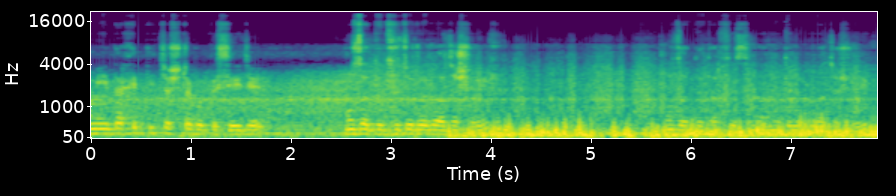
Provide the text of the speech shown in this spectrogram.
আমি দেখাতে চেষ্টা করতেছি যে মুজাদ্দুদ হুজুরের রাজা শরীফ। মুজাদ্দুদ ফিসিল রহমতুল্লাহ রাজা শরীফ।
